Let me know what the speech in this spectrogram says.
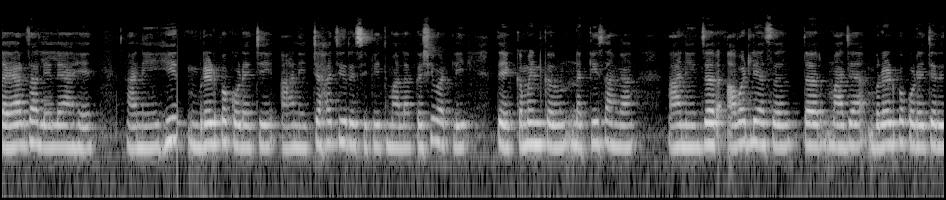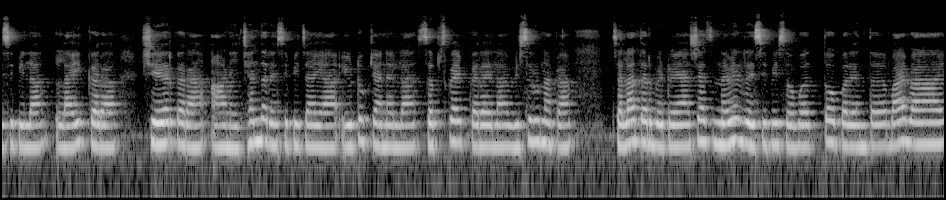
तयार झालेले आहेत. आणि ही ब्रेड पकोड्याची आणि चहाची रेसिपी तुम्हाला कशी वाटली ते कमेंट करून नक्की सांगा. आणि जर आवडली असेल तर माझ्या ब्रेड पकोड्याच्या रेसिपीला लाईक करा शेअर करा आणि छंद रेसिपीचा या यूट्यूब चॅनलला सबस्क्राईब करायला विसरू नका. चला तर भेटूया अशाच नवीन रेसिपीसोबत तोपर्यंत बाय बाय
